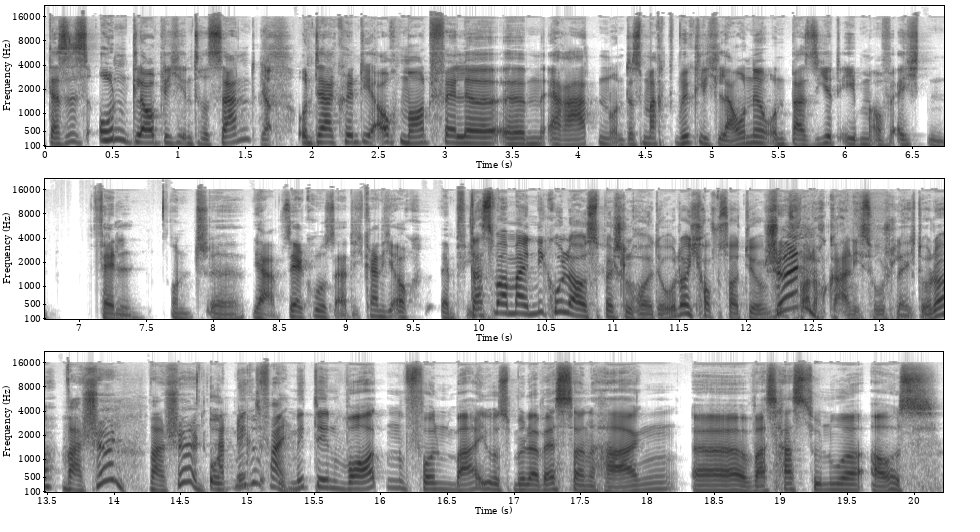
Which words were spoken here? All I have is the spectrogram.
Das ist unglaublich interessant. Ja. Und da könnt ihr auch Mordfälle ähm, erraten und das macht wirklich Laune und basiert eben auf echten Fällen. Und äh, ja, sehr großartig. Kann ich auch empfehlen. Das war mein Nikolaus-Special heute, oder? Ich hoffe, es hat dir. Schön. Das war doch gar nicht so schlecht, oder? war schön, war schön. Und Hat mir mit, gefallen. mit den Worten von Marius Müller-Westernhagen, äh, was hast du nur aus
